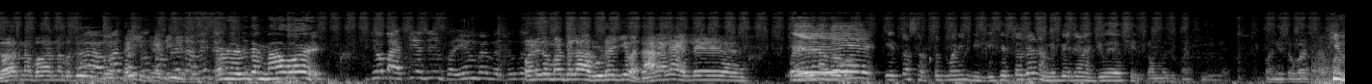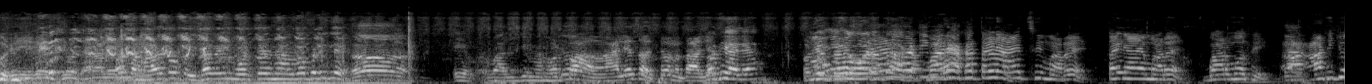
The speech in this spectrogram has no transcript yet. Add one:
ઘર ને બહાર ને બધું થઈ ગયું પણ એવી રીતે ના હોય. જો બાકી હતું એ ભાઈ બધું પણ એ તો મને પેલા રૂડાજી વધારે આલ્યા એટલે એ એ તો સરપંચ બની દિલ્હી જતો રહ્યો ને અમે બે જણા જોયા ક્ષેત્રમાં જ પાછી પણ એ તો બસ એ જે વધારે પણ આલ્યા તમારે તો પૈસા લઈને મોટો એને આલવા પડી કે? એ વાલજી માં પણ તો તો હતો ને તો આલ્યા? ક્યાંથી આલ્યા ઈયન ત્રણ વાર હતા. આખા. મારે આખા ત્રણ આયા જ છે મારે. ત્રણ આયા મારે. બારમો થી આઠ જો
